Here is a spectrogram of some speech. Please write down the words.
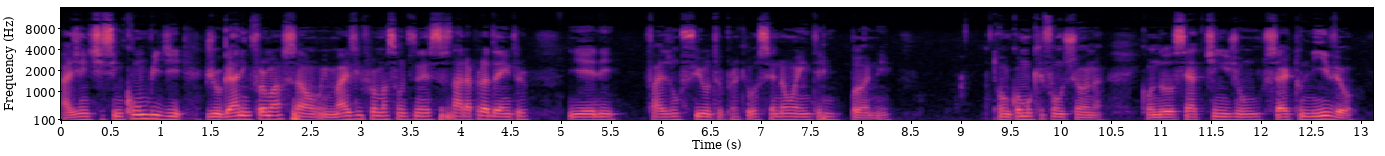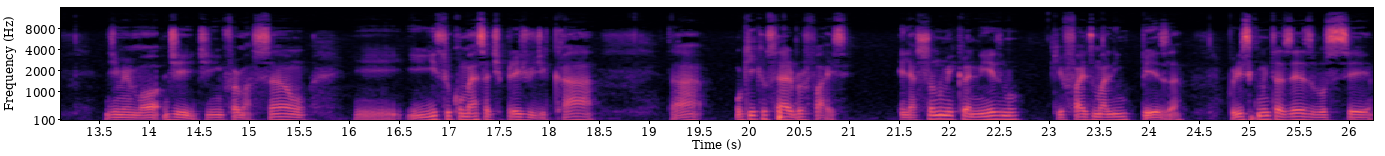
A gente se incumbe de julgar informação e mais informação desnecessária para dentro e ele faz um filtro para que você não entre em pane. Então, como que funciona? Quando você atinge um certo nível de, de, de informação, e, e isso começa a te prejudicar, tá? O que, que o cérebro faz? Ele aciona um mecanismo que faz uma limpeza. Por isso que muitas vezes você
